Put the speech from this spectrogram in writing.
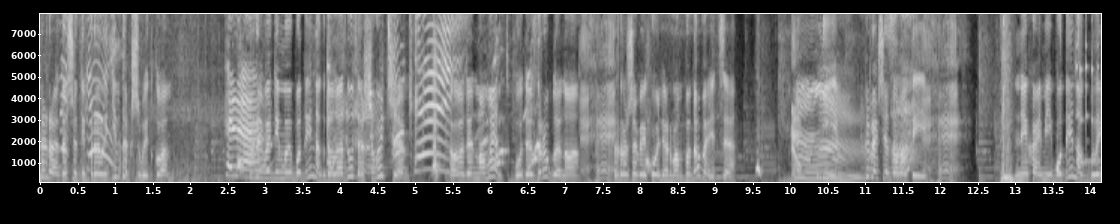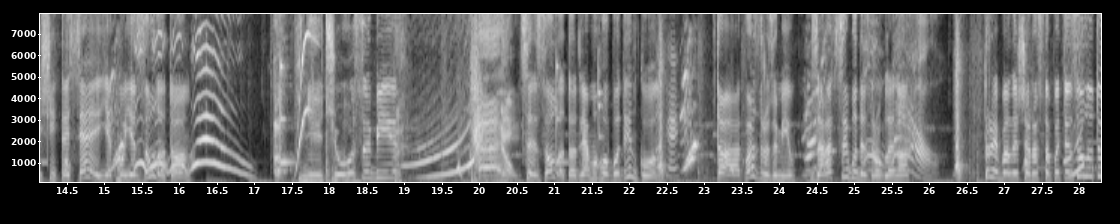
Рада, що ти прилетів так швидко. Приведи мій будинок до ладу та швидше. Один момент буде зроблено. Рожевий колір вам подобається? М, Ні, краще золотий. Нехай мій будинок блищить та сяє, як моє золото. Нічого собі. Це золото для мого будинку. Так, вас зрозумів. Зараз все буде зроблено. Треба лише розтопити золото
